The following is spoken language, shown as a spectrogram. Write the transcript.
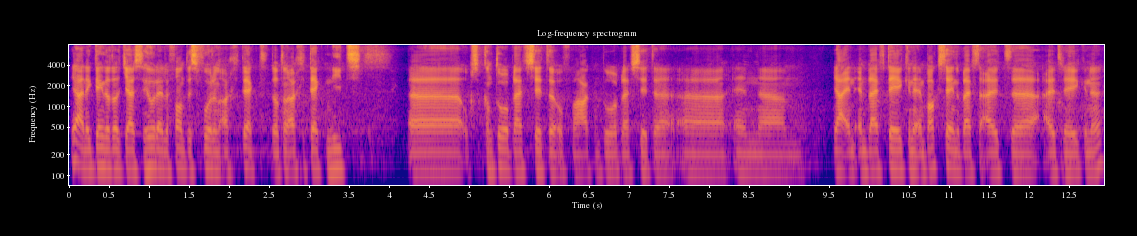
Ja, en ik denk dat dat juist heel relevant is voor een architect. Dat een architect niet op zijn kantoor blijft zitten of op haar kantoor blijft zitten. en, um, ja, en, en blijft tekenen en bakstenen blijft uit, uitrekenen.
